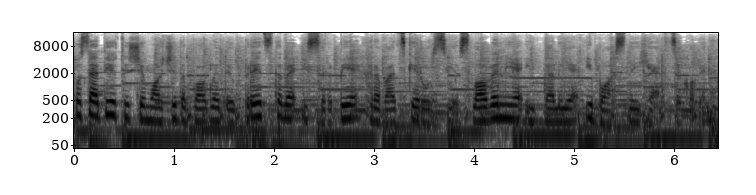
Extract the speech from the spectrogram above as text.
posetioci će moći da pogledaju predstave iz Srbije, Hrvatske, Rusije, Slovenije, Italije i Bosne i Hercegovine.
